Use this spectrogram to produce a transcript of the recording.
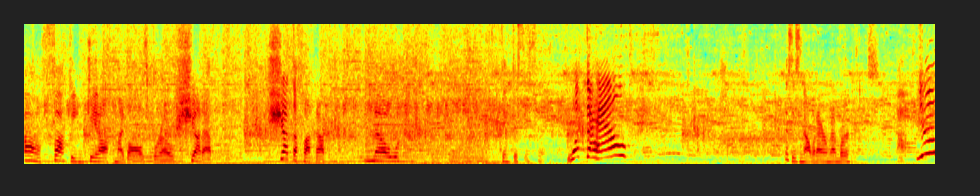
Oh, fucking get off my balls, bro. Shut up. Shut the fuck up. No. I think this is it. What the hell? This is not what I remember. Johan!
